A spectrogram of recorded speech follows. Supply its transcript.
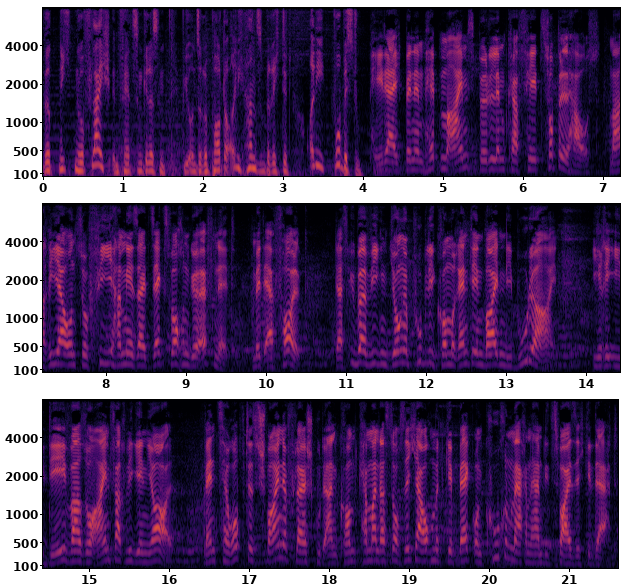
wird nicht nur Fleisch in Fetzen gerissen, wie unser Reporter Olli Hansen berichtet. Olli, wo bist du? Peter, ich bin im hippen Eimsbüttel im Café Zuppelhaus. Maria und Sophie haben mir seit sechs Wochen geöffnet. Mit Erfolg. Das überwiegend junge Publikum rennt den beiden die Bude ein. Ihre Idee war so einfach wie genial. Wenn zerrupftes Schweinefleisch gut ankommt, kann man das doch sicher auch mit Gebäck und Kuchen machen, haben die zwei sich gedacht.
